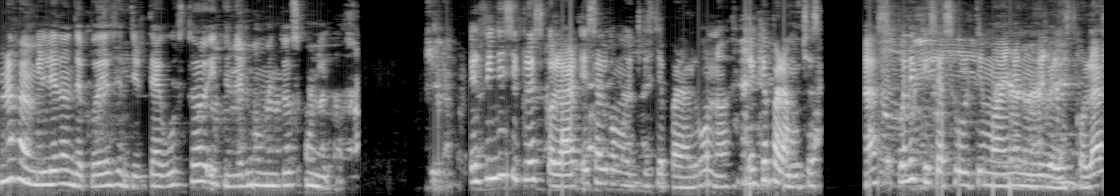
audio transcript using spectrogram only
Una familia donde puedes sentirte a gusto y tener momentos únicos. El fin de ciclo escolar es algo muy triste para algunos, ya que para muchas personas puede que sea su último año en un nivel escolar.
